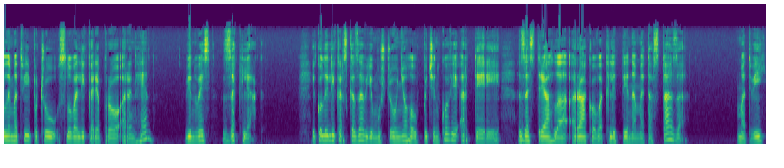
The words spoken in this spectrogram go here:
Коли Матвій почув слова лікаря про рентген, він весь закляк. І коли лікар сказав йому, що у нього в печінковій артерії застрягла ракова клітина метастаза, Матвій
